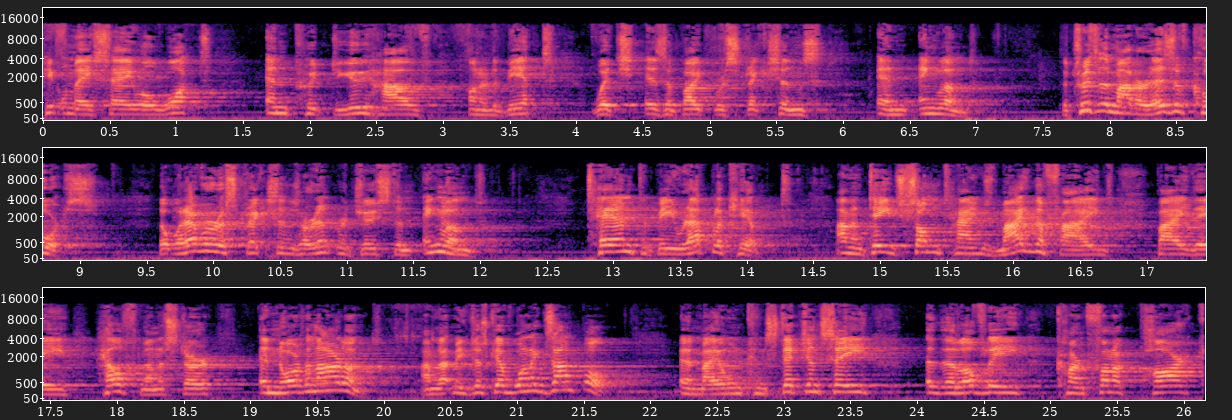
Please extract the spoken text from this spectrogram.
people may say, well, what input do you have on a debate which is about restrictions in England. The truth of the matter is, of course, that whatever restrictions are introduced in England tend to be replicated and indeed sometimes magnified by the Health Minister in Northern Ireland. And let me just give one example. In my own constituency, the lovely Carnfunnock Park,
